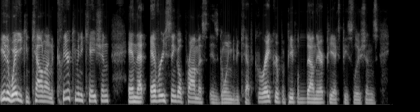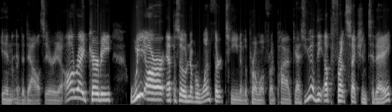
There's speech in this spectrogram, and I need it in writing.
Either way, you can count on a clear communication and that every single promise is going to be kept. Great group of people down there at PXP Solutions in the Dallas area. All right, Kirby, we are episode number 113 of the Promo Upfront podcast. You have the upfront section today.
